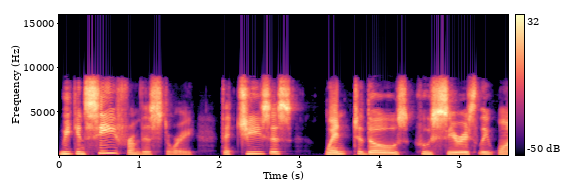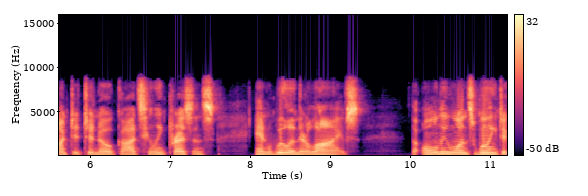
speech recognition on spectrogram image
we can see from this story that Jesus went to those who seriously wanted to know God's healing presence and will in their lives. The only ones willing to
